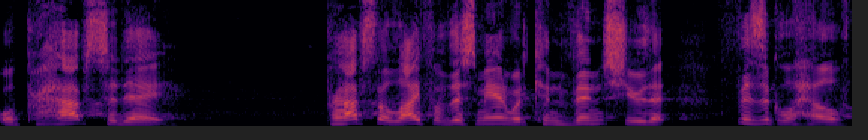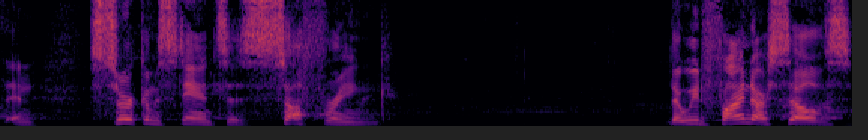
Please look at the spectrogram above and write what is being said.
Well, perhaps today, perhaps the life of this man would convince you that physical health and circumstances, suffering, that we'd find ourselves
